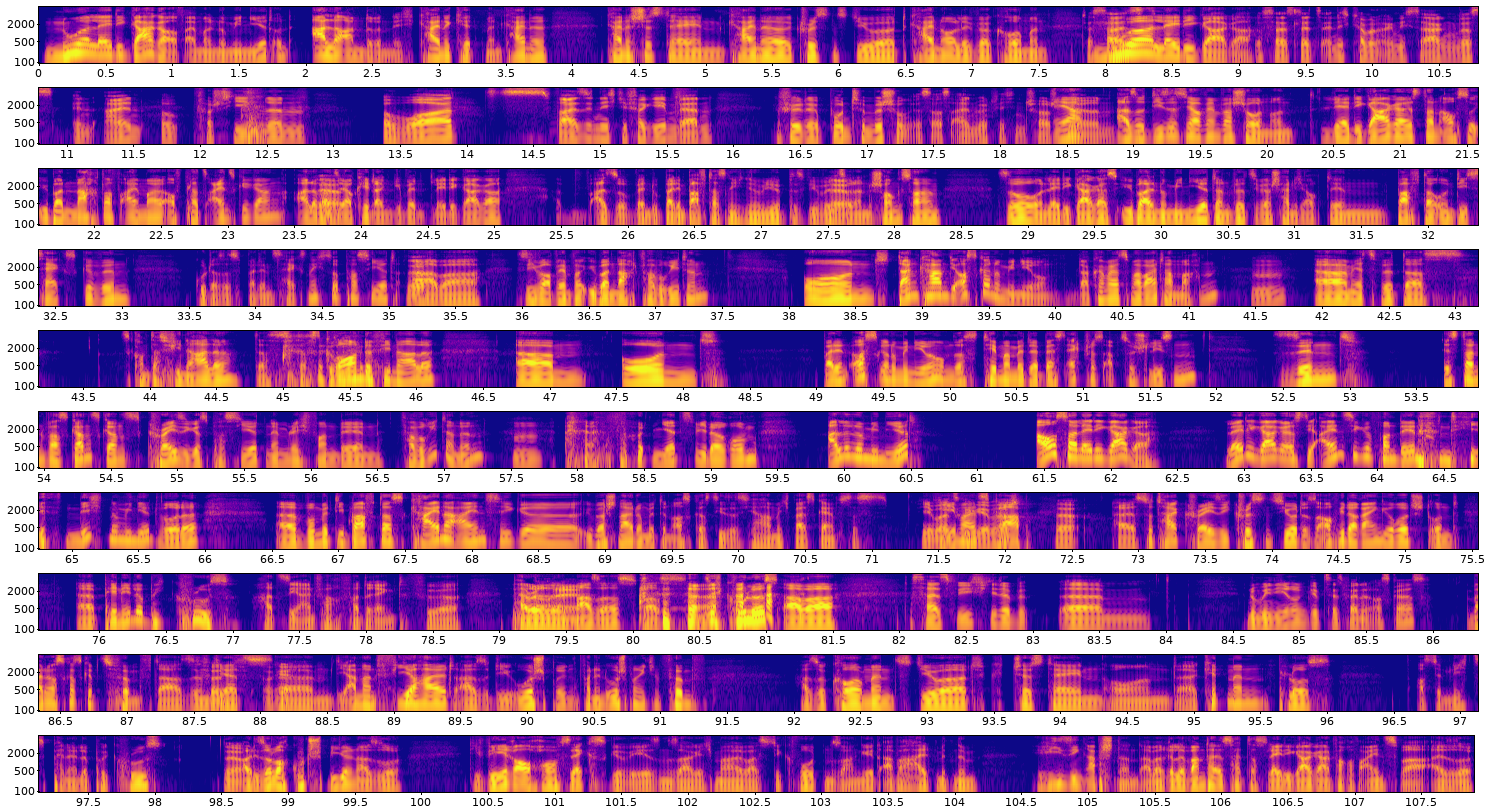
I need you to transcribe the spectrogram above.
nur Lady Gaga auf einmal nominiert und alle anderen nicht. Keine Kidman, keine, keine Chastain, keine Kristen Stewart, keine Olivia Colman, Das heißt, nur Lady Gaga. das heißt, letztendlich kann man eigentlich sagen, dass in allen äh, verschiedenen Awards, weiß ich nicht, die vergeben werden, gefühlt eine bunte Mischung ist aus allen möglichen Ja, Schauspielerinnen. also dieses Jahr auf jeden Fall schon. Und Lady Gaga ist dann auch so über Nacht auf einmal auf Platz 1 gegangen. Alle waren Ja. so, ja, okay, dann gewinnt Lady Gaga. Also, wenn du bei den BAFTAs nicht nominiert bist, wie willst Ja. du dann eine Chance haben? So, und Lady Gaga ist überall nominiert, dann wird sie wahrscheinlich auch den BAFTA und die Sags gewinnen. Gut, das ist bei den Sags nicht so passiert, Ja. aber sie war auf jeden Fall über Nacht Favoritin. Und dann kam die Oscar-Nominierung. Da können wir jetzt mal weitermachen. Hm? Ähm, jetzt wird das, jetzt kommt das Finale, das, das grande Finale. Ähm, und bei den Oscar-Nominierungen, um das Thema mit der Best Actress abzuschließen, sind, ist dann was ganz, ganz Crazyes passiert, nämlich von den Favoritinnen Hm? wurden jetzt wiederum alle nominiert, außer Lady Gaga. Lady Gaga ist die einzige von denen, die nicht nominiert wurde, äh, womit die BAFTAs keine einzige Überschneidung mit den Oscars dieses Jahr haben. Ich weiß gar nicht, ob es das Jemals, gab. Ja. äh, ist total crazy. Kristen Stewart ist auch wieder reingerutscht und äh, Penelope Cruz hat sie einfach verdrängt für Parallel Lol. Mothers, was an sich cool ist, aber Das heißt, wie viele ähm, Nominierungen gibt es jetzt bei den Oscars? bei den Oscars gibt es fünf. Da sind Fünf, jetzt okay. ähm, die anderen vier halt, also die Ursprung von den ursprünglichen fünf, also Coleman, Stewart, Chastain und äh, Kidman plus aus dem Nichts Penelope Cruz. Ja. Aber die soll auch gut spielen, also die wäre auch auf sechs gewesen, sage ich mal, was die Quoten so angeht, aber halt mit einem riesigen Abstand. Aber relevanter ist halt, dass Lady Gaga einfach auf eins war. Also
